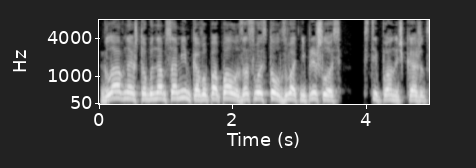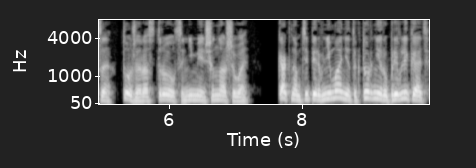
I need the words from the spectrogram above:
Главное, чтобы нам самим кого попало за свой стол звать не пришлось. Степаныч, кажется, тоже расстроился не меньше нашего. Как нам теперь внимание-то к турниру привлекать?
